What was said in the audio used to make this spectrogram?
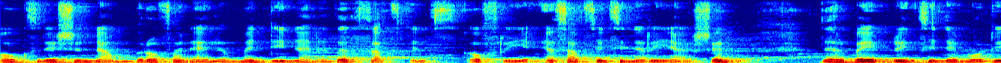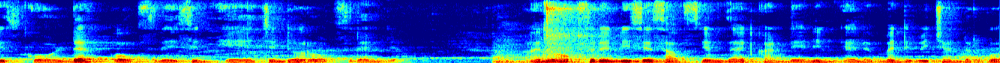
oxidation number of an element in another substance of a substance in a reaction thereby brings it about is called oxidizing agent or oxidant an oxidant is a substance that containing element which undergo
